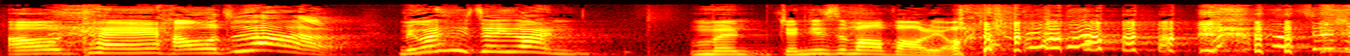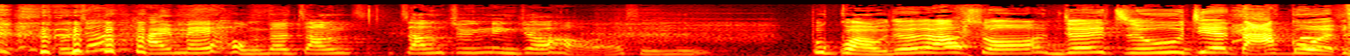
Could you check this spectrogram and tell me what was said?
OK，好，我知道了，没关系，这一段我们剪辑师帮我保留。还没红的张张钧甯就好了，是不是？不管，我就是要说，你就在植物界打滚。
